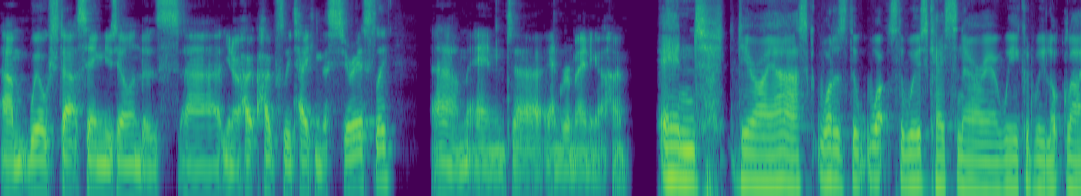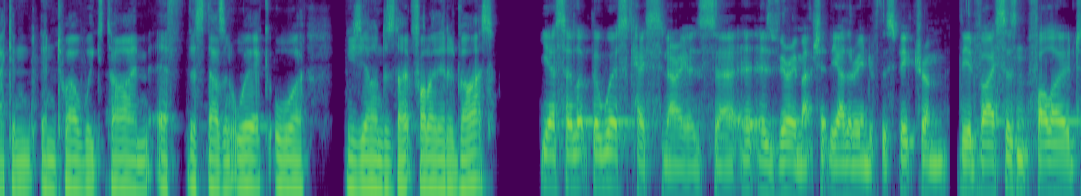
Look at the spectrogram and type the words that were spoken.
um, we'll start seeing New Zealanders, uh, you know, ho- hopefully taking this seriously um, and uh, and remaining at home. And dare I ask, what is the what's the worst case scenario? Where could we look like in in twelve weeks' time if this doesn't work or New Zealanders don't follow that advice? Yeah, so look, the worst case scenario is, uh, is very much at the other end of the spectrum. The advice isn't followed,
